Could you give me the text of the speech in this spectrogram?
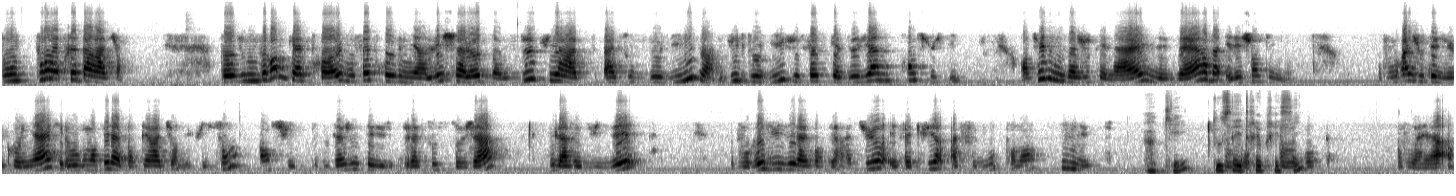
donc pour la préparation. Dans une grande casserole, vous faites revenir l'échalote dans 2 cuillères à, à soupe d'olive, d'huile d'olive jusqu'à ce qu'elle devienne translucide. Ensuite, vous ajoutez l'ail, les herbes et les champignons. Vous rajoutez du cognac et augmentez la température de cuisson. Ensuite, vous ajoutez de la sauce soja, vous la réduisez, vous réduisez la température et faites cuire à feu doux pendant 6 minutes. Ok. Tout ça est très précis. Voilà.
